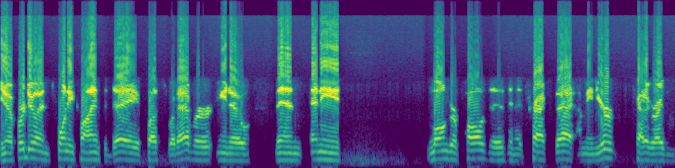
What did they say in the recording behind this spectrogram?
you know, if we're doing 20 clients a day plus whatever, you know, then any longer pauses and it tracks that. I mean, you're categorizing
